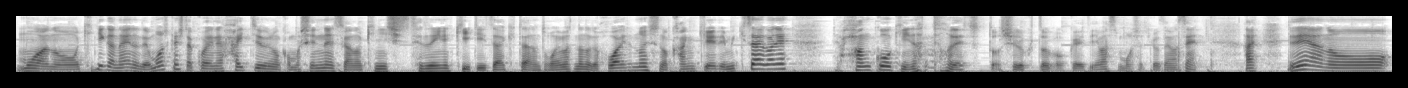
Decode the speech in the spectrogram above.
もうあの、キリがないので、もしかしたらこれね、入ってるのかもしれないですが、あの、気にせずにね、聞いていただけたらなと思います。なので、ホワイトノイズの関係で、ミキサーがね、反抗期になったので、ちょっと収録トーク遅れています。申し訳ございません。はい。でね、あの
